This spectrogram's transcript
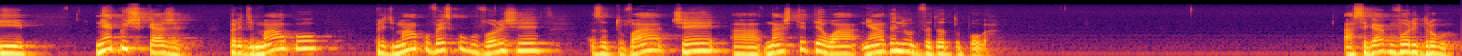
И някой ще каже, преди малко, преди малко Веско говореше за това, че а, нашите дела няма да ни отведат до Бога. а сега говори друго.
